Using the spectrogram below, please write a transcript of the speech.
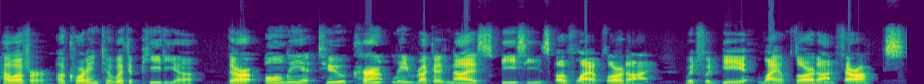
However, according to Wikipedia, there are only two currently recognized species of Liopleurodon, which would be Liopleurodon ferox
